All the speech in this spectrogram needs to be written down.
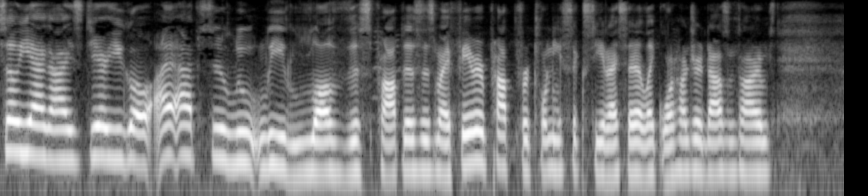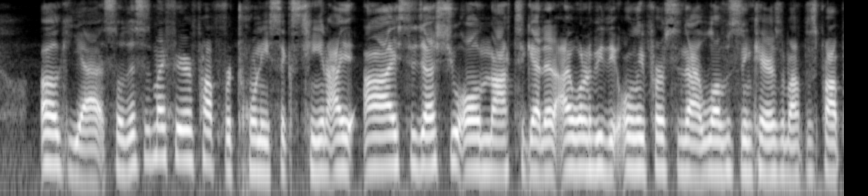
So yeah, guys, there you go. I absolutely love this prop. This is my favorite prop for 2016. I said it like 100,000 times. Oh yeah, so this is my favorite prop for 2016. I I suggest you all not to get it. I want to be the only person that loves and cares about this prop.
